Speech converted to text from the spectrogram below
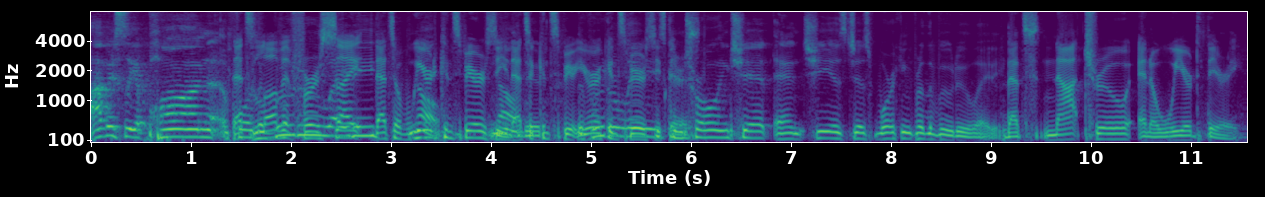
obviously a pawn. That's the love at voodoo first sight. That's a weird conspiracy. No, That's a dude. conspira- The you're a voodoo conspiracy lady's theorist. controlling shit, and she is just working for the voodoo lady. That's not true and a weird theory.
